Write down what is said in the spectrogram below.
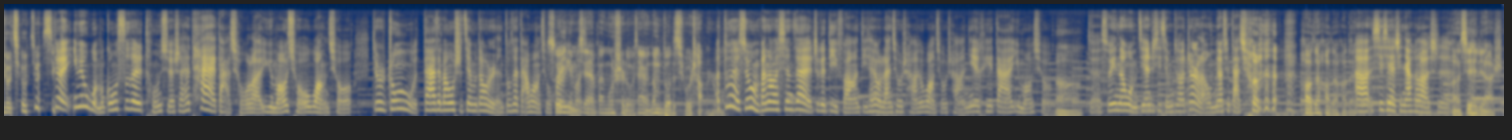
有球就行。对，因为我们公司的同学实在是太爱打球了，羽毛球、网球，就是中午大家在办公室见不到人，都在打网球或所者羽毛球以你们现在办公室楼下有那么多的球场是吗？啊。对，所以我们搬到了现在这个地方，底下有篮球场，有网球场，你也可以打羽毛球。嗯，对，所以呢，我们今天这期节目就到这儿了，我们要去打球了。好的，好的，好的。好，谢谢陈嘉禾老师。好，谢谢李老师。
